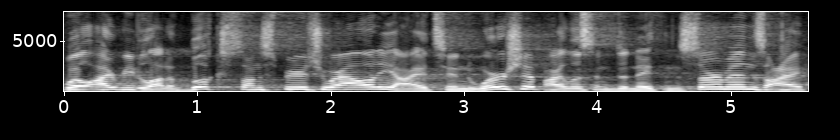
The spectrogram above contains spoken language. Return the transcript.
well, I read a lot of books on spirituality, I attend worship, I listen to Nathan's sermons, I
